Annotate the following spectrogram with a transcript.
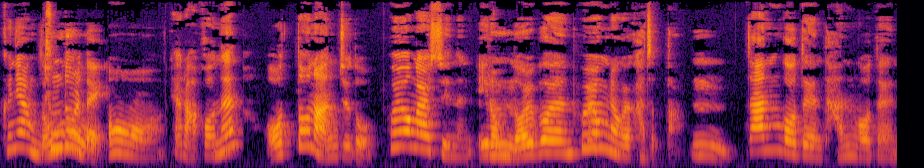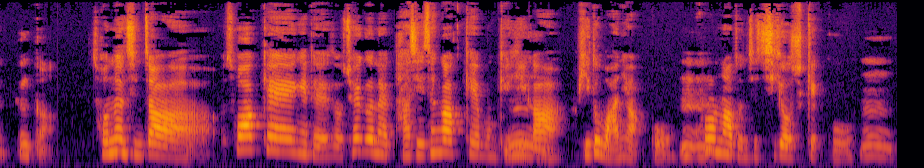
그냥 너무. 충돌돼. 어. 라거는 어떤 안주도 포용할 수 있는 이런 음. 넓은 포용력을 가졌다. 음. 짠 거든 단 거든. 그러니까. 저는 진짜 소확행에 대해서 최근에 다시 생각해 본 계기가 비도 많이 왔고, 음, 음. 코로나도 이제 지겨워 죽겠고, 음.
